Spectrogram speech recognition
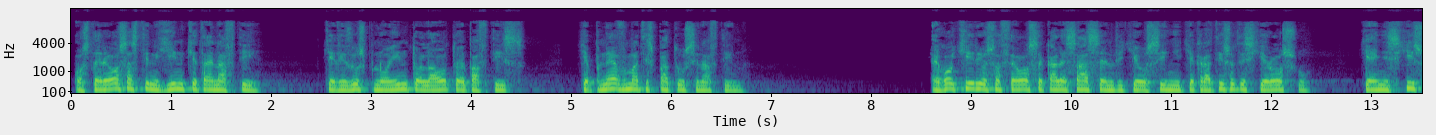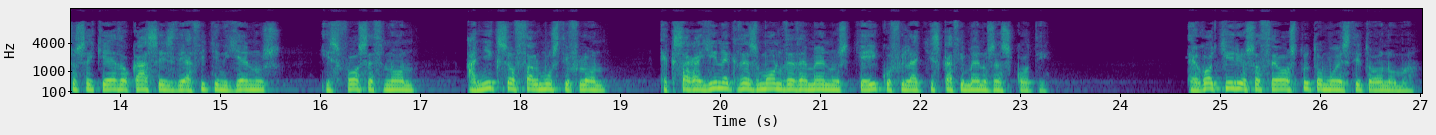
ο στερεώσας την γην και τα εναυτή, και διδούς πνοήν το λαό το επ' και πνεύμα της πατούσιν αυτήν. Εγώ Κύριος ο Θεός σε κάλεσάσε εν δικαιοσύνη και κρατήσω τη χειρό σου και ενισχύσω σε και έδωκάσε εις διαθήκην γένους, εις φως εθνών, ανοίξε οφθαλμούς τυφλών, εξαγαγήν εκδεσμών δεδεμένους και οίκου φυλακής καθημένους εν σκότη. Εγώ Κύριος ο Θεός τούτο μου εστί το όνομα.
